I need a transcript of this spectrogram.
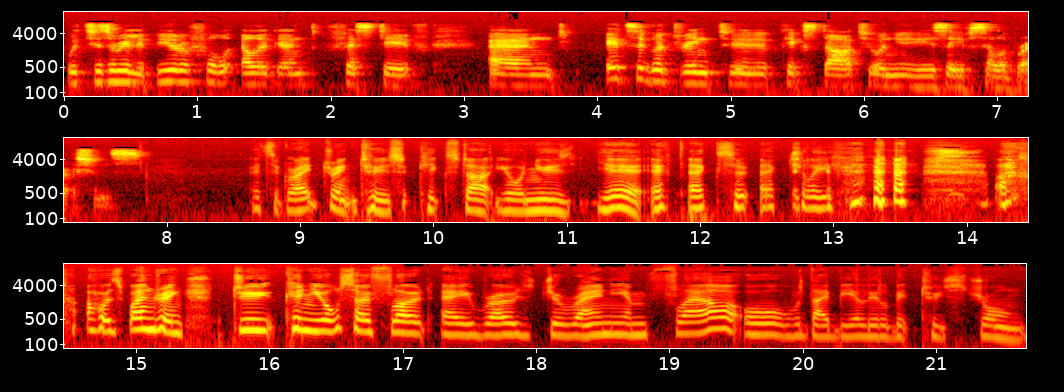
which is really beautiful, elegant, festive, and it's a good drink to kickstart your New Year's Eve celebrations. It's a great drink to kickstart your New Yeah, actually, I was wondering, do can you also float a rose geranium flower, or would they be a little bit too strong?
